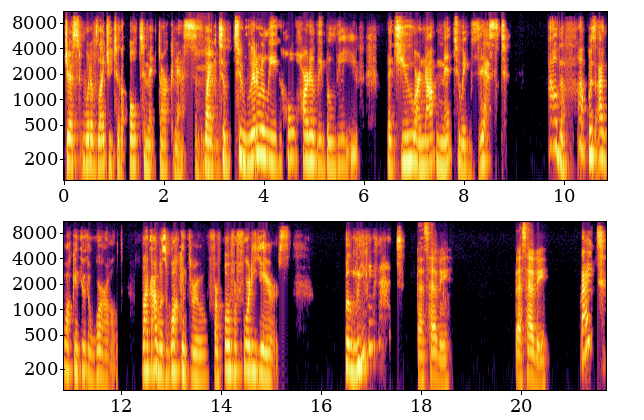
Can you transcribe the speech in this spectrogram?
just would have led you to the ultimate darkness mm-hmm. like to to literally wholeheartedly believe that you are not meant to exist how the fuck was i walking through the world like i was walking through for over 40 years believing that that's heavy that's heavy right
